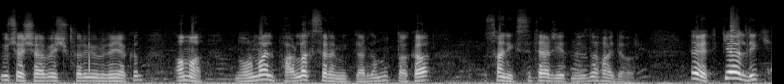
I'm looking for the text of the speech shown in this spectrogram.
3 aşağı 5 yukarı birbirine yakın. Ama normal parlak seramiklerde mutlaka Sanix'i tercih etmenizde fayda var. Evet geldik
